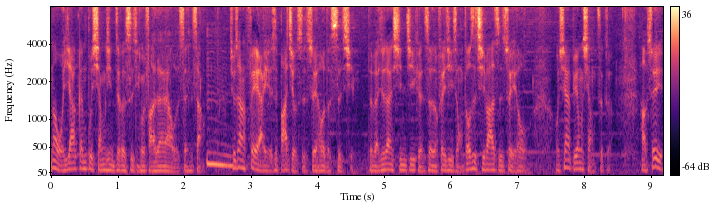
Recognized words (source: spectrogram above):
那我压根不相信这个事情会发生在我身上。嗯，就算肺癌也是八九十岁后的事情，对不对？就算心肌梗塞的肺气肿都是七八十岁后。我现在不用想这个。好，所以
